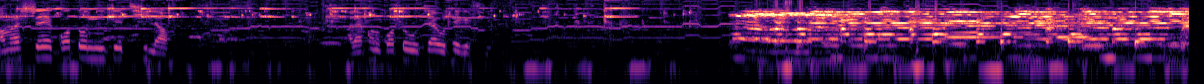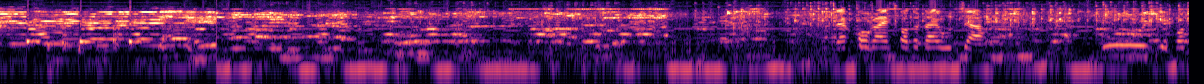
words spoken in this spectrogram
আমরা সে কত নিচে ছিলাম। আর এখন কত উঁচায় উঠে গেছি। দেখো গাইস কতটা উঁচা। ওই যে কত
